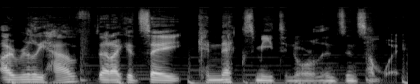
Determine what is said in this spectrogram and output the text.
I really have that I could say connects me to New Orleans in some way.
